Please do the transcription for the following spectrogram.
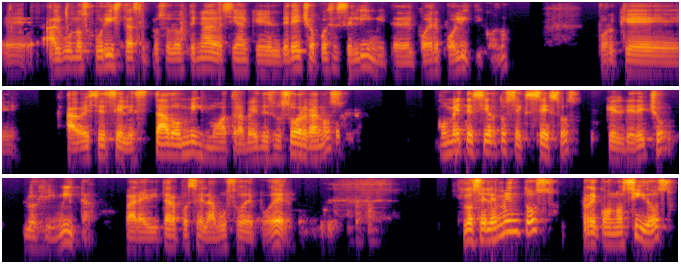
Eh, algunos juristas, incluso doctrinarios, decían que el derecho pues es el límite del poder político, ¿no? Porque a veces el Estado mismo, a través de sus órganos, comete ciertos excesos que el derecho los limita para evitar pues el abuso de poder. Los elementos reconocidos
